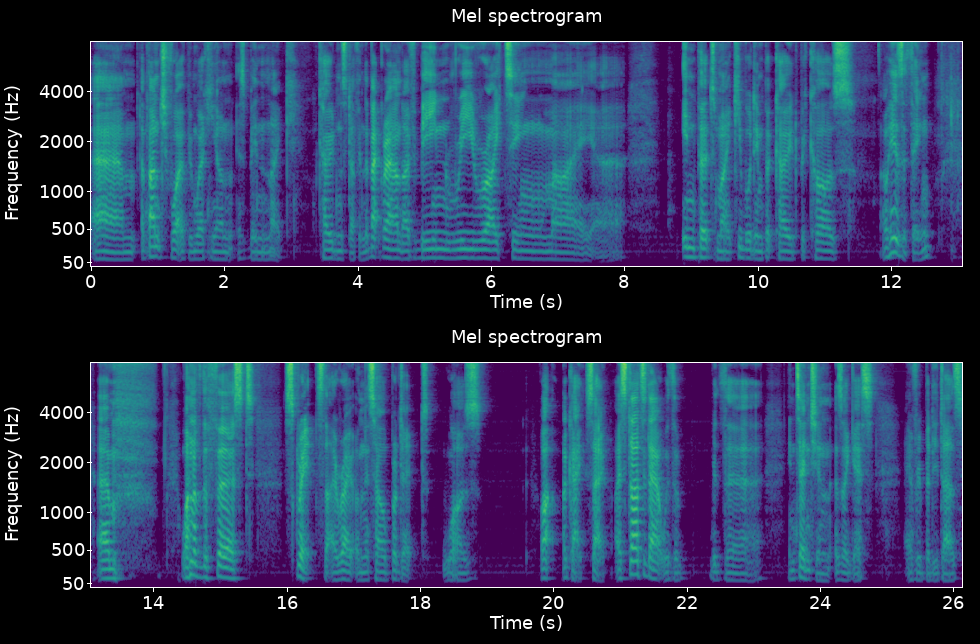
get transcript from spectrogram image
Um, a bunch of what I've been working on has been like code and stuff in the background. I've been rewriting my uh, input, my keyboard input code because, oh, here's the thing. Um, one of the first scripts that I wrote on this whole project was, well, okay, so I started out with the with the intention, as I guess everybody does,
